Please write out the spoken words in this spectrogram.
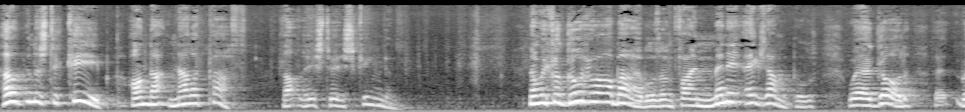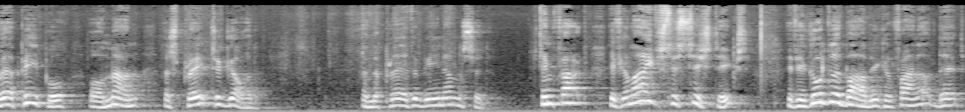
helping us to keep on that narrow path that leads to His kingdom. Now we could go to our Bibles and find many examples where God, uh, where people or man has prayed to God and the prayers have been answered. In fact, if you like statistics, if you go to the Bible, you can find out that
